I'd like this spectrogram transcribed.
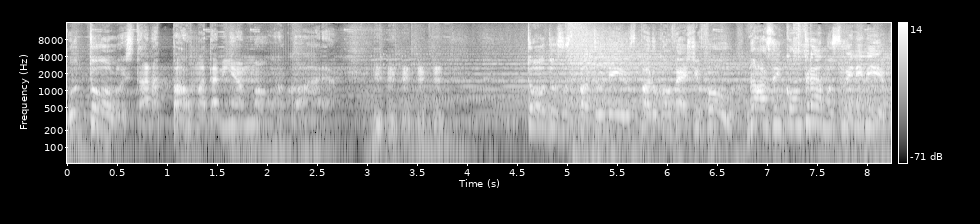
O tolo está na palma da minha mão agora. Todos os patrulheiros para o convés de voo. Nós encontramos o inimigo.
